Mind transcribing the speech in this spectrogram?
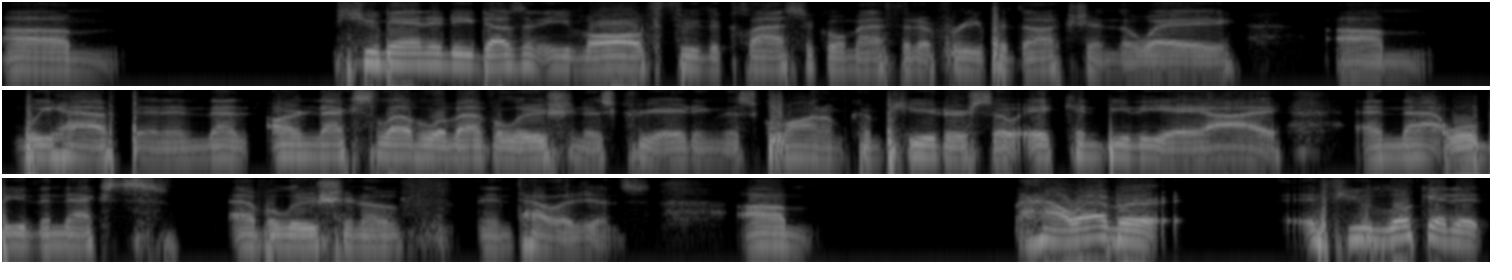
um, humanity doesn't evolve through the classical method of reproduction the way um, we have been and then our next level of evolution is creating this quantum computer so it can be the ai and that will be the next evolution of intelligence. Um, however if you look at it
